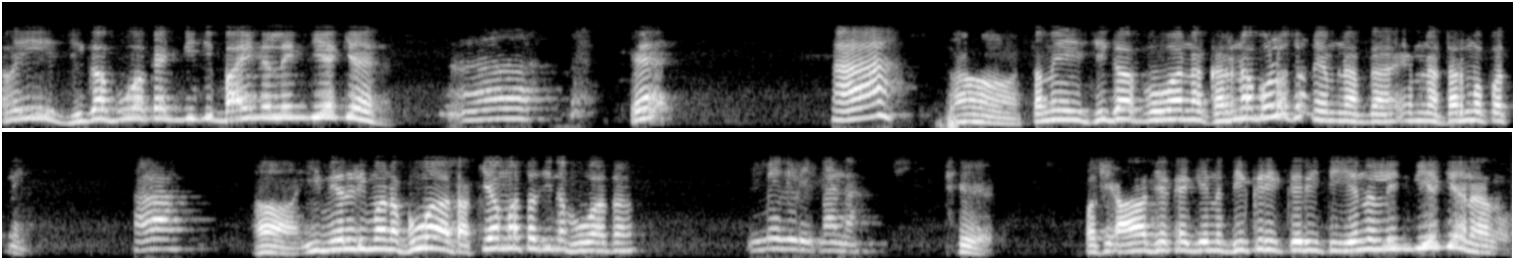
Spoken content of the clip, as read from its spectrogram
હવે એ જીગા ભુવા કંઈક બીજી બાઈ ને લઈને ગયા કે હા? હે? હા તમે જીગા ભુવાના ઘરના બોલો છો ને એમના એમના ધર્મપત્ની? હા. હા ઈ મેલડીમાંના ભુવા હતા. ક્યાં માતાજીના ભુવા હતા? મેલડી માના છે. પછી આ જે કઈ એને દીકરી કરી હતી એને લઈને ગયા ગયા ને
